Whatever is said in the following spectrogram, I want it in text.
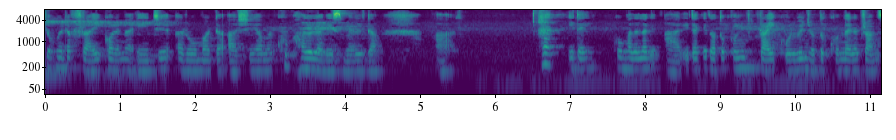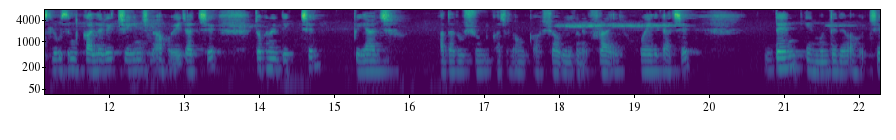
যখন এটা ফ্রাই করে না, এই যে রোমাটা আসে, আমার খুব ভালো লাগে স্মেলটা আর হ্যাঁ এটাই। খুব ভালো লাগে। আর এটাকে ততক্ষণ ফ্রাই করবেন যতক্ষণ না এটা ট্রান্সলুসেন্ট কালারে চেঞ্জ না হয়ে যাচ্ছে। তো ওখানে দেখছেন পেঁয়াজ, আদা, রসুন, কাঁচা লঙ্কা সবই এখানে ফ্রাই হয়ে গেছে। দেন এর মধ্যে দেওয়া হচ্ছে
